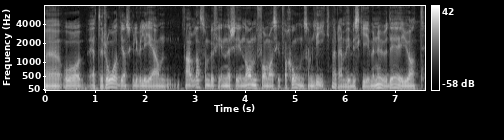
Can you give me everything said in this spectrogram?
Uh, och ett råd jag skulle vilja ge alla som befinner sig i någon form av situation som liknar den vi beskriver nu, det är ju att,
